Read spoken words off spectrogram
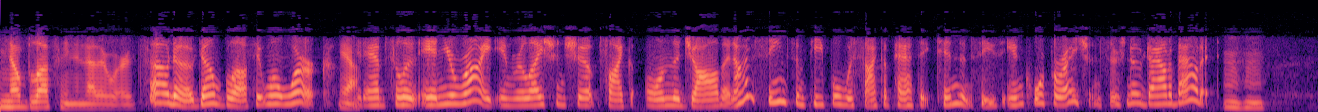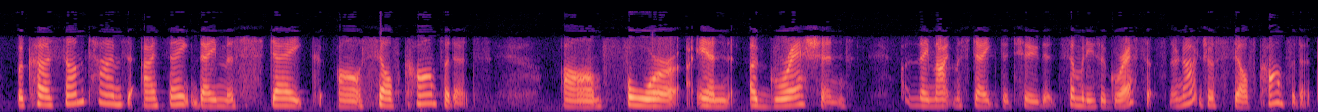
No bluffing, in other words. Oh no, don't bluff. It won't work. Yeah. It absolutely, and you're right, in relationships like on the job, and I've seen some people with psychopathic tendencies in corporations. There's no doubt about it. hmm Because sometimes I think they mistake uh, self-confidence um, for an aggression. They might mistake the two, that somebody's aggressive. They're not just self-confident,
